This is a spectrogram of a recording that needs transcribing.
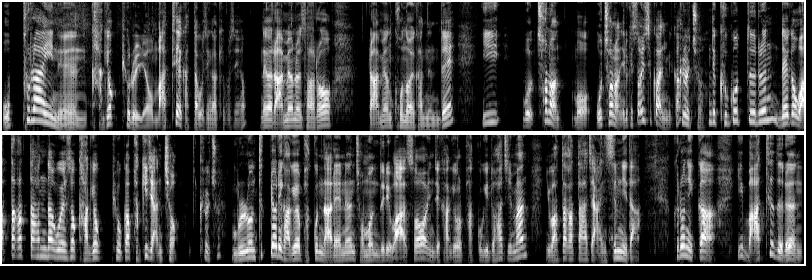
오프라인은 가격표를요, 마트에 갔다고 생각해 보세요. 내가 라면을 사러 라면 코너에 갔는데 이 뭐천 원, 뭐 오천 원 이렇게 써 있을 거 아닙니까? 그렇죠. 근데 그것들은 내가 왔다 갔다 한다고 해서 가격표가 바뀌지 않죠. 그렇죠. 물론 특별히 가격을 바꾼 날에는 점원들이 와서 이제 가격을 바꾸기도 하지만 이 왔다 갔다 하지 않습니다. 그러니까 이 마트들은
